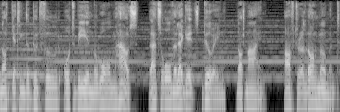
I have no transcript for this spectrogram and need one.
not getting the good food or to be in the warm house, that's all the legate's doing, not mine. After a long moment,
